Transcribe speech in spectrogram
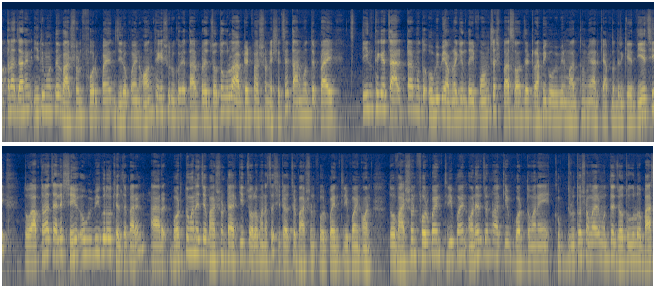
আপনারা জানেন, ইতিমধ্যে version four point zero point one থেকে শুরু করে তারপরে যতগুলো আপডেট ভার্সন এসেছে, তার মধ্যে প্রায় তিন থেকে চারটার মতো ওবিবি আমরা কিন্তু এই পঞ্চাশ প্লাস অন যে ট্রাফিক ওবিবির মাধ্যমে আর কি আপনাদেরকে দিয়েছি। তো আপনারা চাইলে সেই ওবিবিগুলোও খেলতে পারেন। আর বর্তমানে যে ভার্সনটা আর কি চলমান আছে, সেটা হচ্ছে version four point three point one তো version four point three point ওয়ানের জন্য আর কি বর্তমানে খুব দ্রুত সময়ের মধ্যে যতগুলো বাস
